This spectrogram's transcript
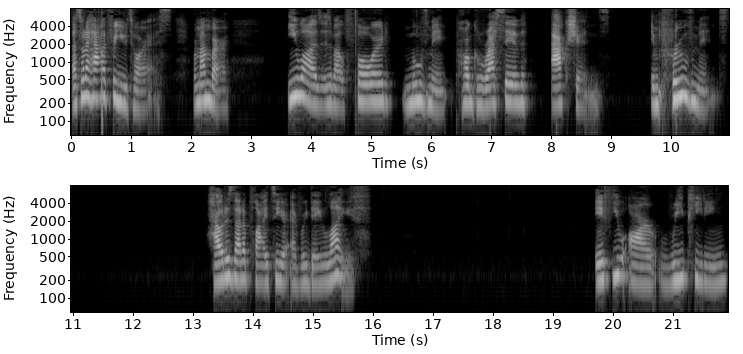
That's what I have for you, Taurus. Remember, Ehwaz is about forward movement, progressive actions, improvement. How does that apply to your everyday life? If you are repeating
